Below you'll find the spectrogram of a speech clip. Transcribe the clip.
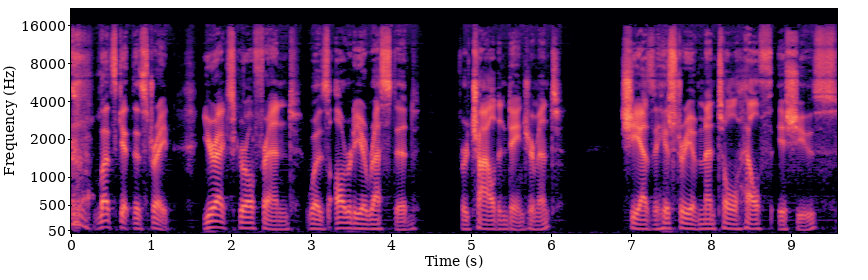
let's get this straight. Your ex girlfriend was already arrested for child endangerment. She has a history of mental health issues.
